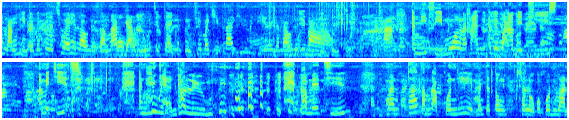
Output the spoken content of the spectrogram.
พลังเห็นตอนนี้มันจะช่วยให้เราเนี่ยสามารถอย่างรู้จิตใจคนอื่นที่มาคิดร้ายคิดไม่ดีอะไรกับเราหรือเปล่านะคะ อันนี้สีม่วงนะคะ อันนี้ก็เรียกว่าอะเมทิสอะเมทิส อันนี้แหวนค่ะลืมอะเมทิสมันถ้าสำหรับคนที่มันจะตรงฉลกกับคนวัน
